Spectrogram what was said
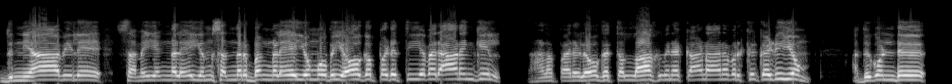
ദുന്യാവിലെ സമയങ്ങളെയും സന്ദർഭങ്ങളെയും ഉപയോഗപ്പെടുത്തിയവരാണെങ്കിൽ നാളെ പരലോകത്ത് അള്ളാഹുവിനെ കാണാൻ അവർക്ക് കഴിയും. അതുകൊണ്ട്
